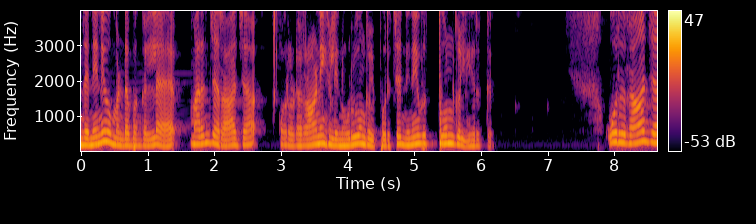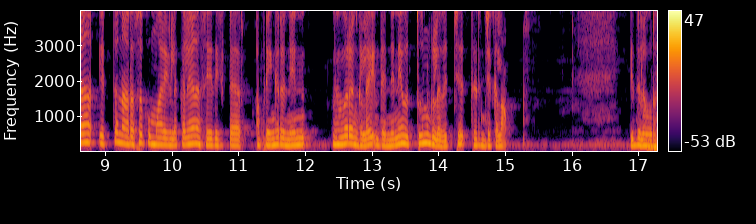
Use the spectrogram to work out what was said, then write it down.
இந்த நினைவு மண்டபங்களில் மறைஞ்ச ராஜா அவரோட ராணிகளின் உருவங்கள் பொறிச்ச நினைவு தூண்கள் இருக்குது ஒரு ராஜா எத்தனை அரசகுமாரிகளை கல்யாணம் செய்துக்கிட்டார் அப்படிங்கிற நின் விவரங்களை இந்த நினைவு தூண்களை வச்சு தெரிஞ்சுக்கலாம். இதில் ஒரு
